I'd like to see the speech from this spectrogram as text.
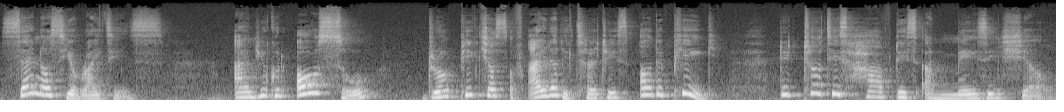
Send us your writings, and you could also draw pictures of either the tortoise or the pig. The tortoise have this amazing shell.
